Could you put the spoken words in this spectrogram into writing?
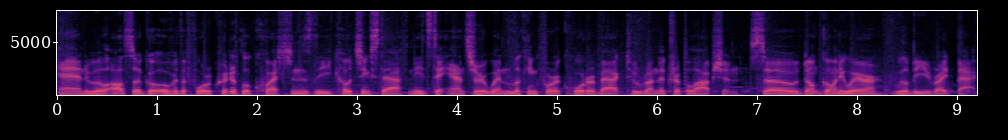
and we'll also go over the four critical questions the coaching staff needs to answer when looking for a quarterback to run the triple option. So don't go anywhere, we'll be right back.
